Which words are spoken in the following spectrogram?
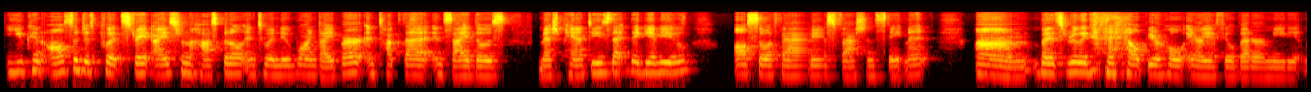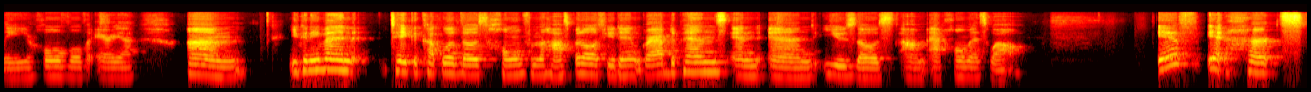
you can also just put straight ice from the hospital into a newborn diaper and tuck that inside those mesh panties that they give you. Also a fabulous fashion statement. Um, but it's really going to help your whole area feel better immediately, your whole vulva area. Um, you can even take a couple of those home from the hospital if you didn't grab Depends and, and use those um, at home as well. If it hurts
